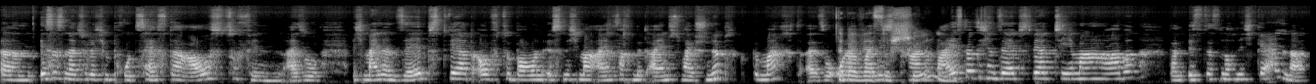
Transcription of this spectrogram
ähm, ist es natürlich ein Prozess, da rauszufinden. Also ich meine, einen Selbstwert aufzubauen ist nicht mal einfach mit ein, zwei Schnipp gemacht. Also oder weil ich so gerade weiß, dass ich ein Selbstwertthema habe, dann ist das noch nicht geändert.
